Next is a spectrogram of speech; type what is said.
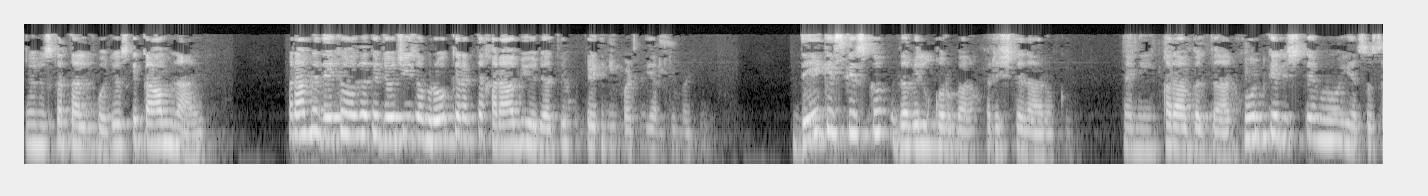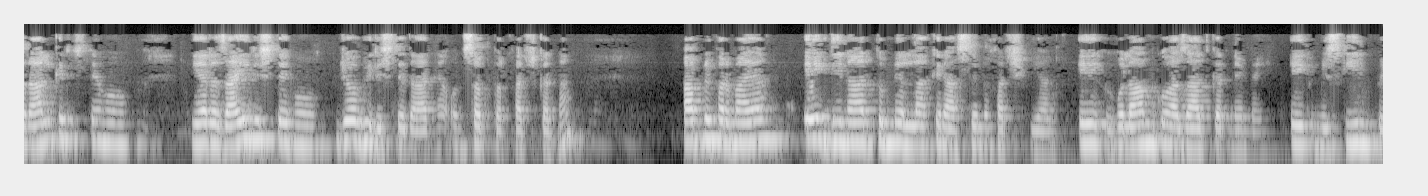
یعنی اس کا تلف ہو جائے، اس کے کام نہ آئے۔ اور آپ نے دیکھا ہوگا کہ جو چیز ہم روک کے رکھتے خراب ہی ہو جاتی ہے پھینکنی پڑتی ہے الٹیمیٹلی دے کس کس کو؟ دبل قربا رشتے داروں کو۔ یعنی قرابت دار خون کے رشتے ہوں یا سسرال کے رشتے ہوں یا رضائی رشتے ہوں، جو بھی رشتے دار ہیں، ان سب پر خرچ کرنا۔ آپ نے فرمایا، ایک دینار تم نے اللہ کے راستے میں خرچ کیا۔ ایک غلام کو آزاد کرنے میں، ایک مسکین پہ،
